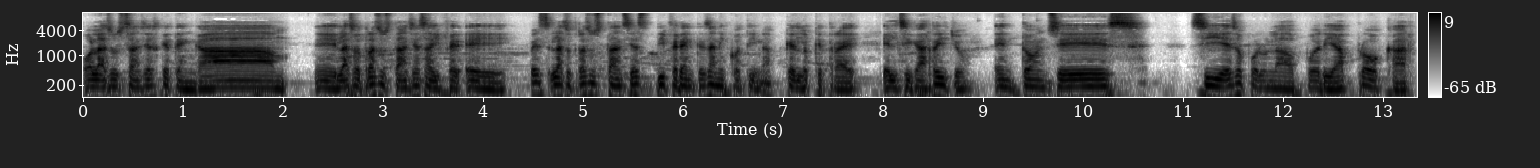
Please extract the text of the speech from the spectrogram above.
o las sustancias que tenga eh, las otras sustancias, eh, pues las otras sustancias diferentes a nicotina, que es lo que trae el cigarrillo. Entonces, sí, eso por un lado podría provocar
